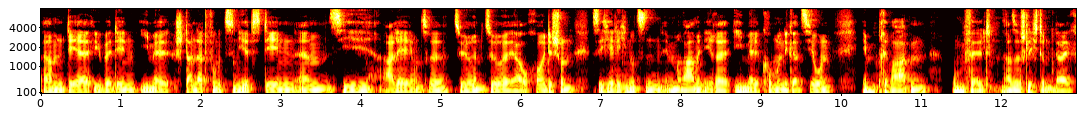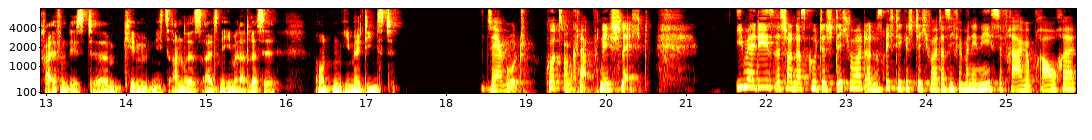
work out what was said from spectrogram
ähm, der über den E-Mail-Standard funktioniert, den ähm, Sie alle, unsere Zuhörerinnen und Zuhörer, ja auch heute schon sicherlich nutzen im Rahmen Ihrer E-Mail-Kommunikation im privaten Umfeld. Also schlicht und ergreifend ist äh, Kim nichts anderes als eine E-Mail-Adresse und ein E-Mail-Dienst. Sehr gut. Kurz und knapp, nicht schlecht. E-Mail-Dienst ist schon das gute Stichwort und das richtige Stichwort, das ich für meine nächste Frage brauche.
